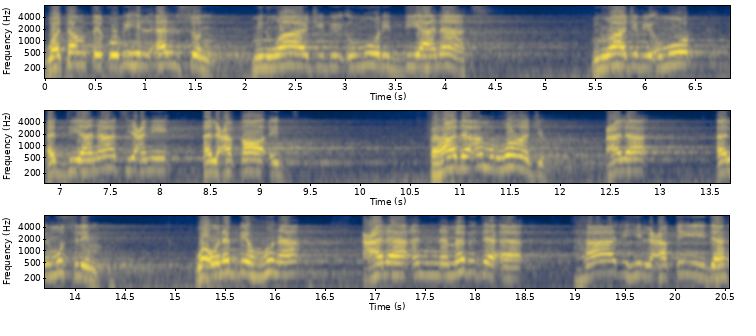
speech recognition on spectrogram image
وتنطق به الألسن من واجب أمور الديانات. من واجب أمور الديانات يعني العقائد. فهذا أمر واجب على المسلم. وأنبه هنا على أن مبدأ هذه العقيدة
